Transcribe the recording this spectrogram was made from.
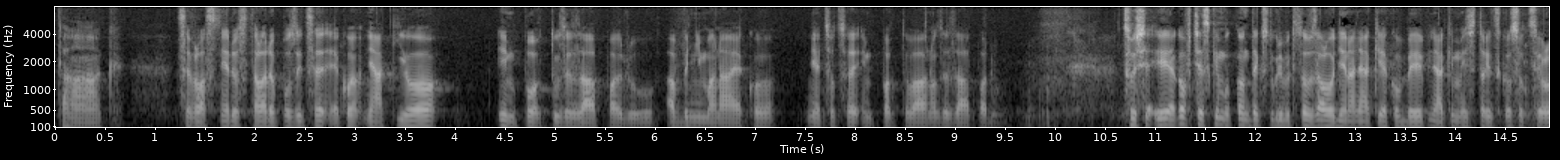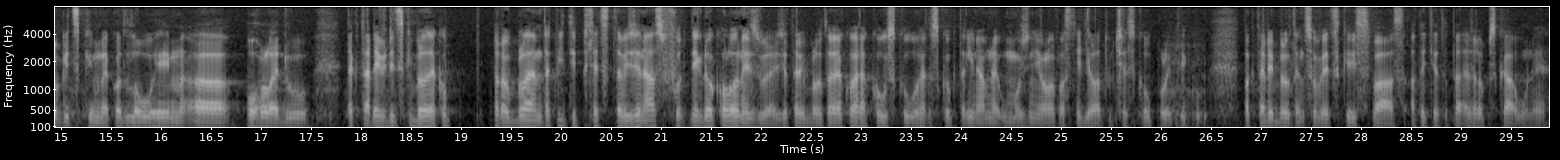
tak se vlastně dostala do pozice jako nějakého importu ze západu a vnímaná jako něco, co je importováno ze západu. Což je i jako v českém kontextu, kdybych to vzal hodně na nějaký, jakoby, nějakým historicko-sociologickým jako dlouhým uh, pohledu, tak tady vždycky byl jako problém takový ty představy, že nás furt někdo kolonizuje, že tady bylo to jako Rakousko-Uhersko, který nám neumožnilo vlastně dělat tu českou politiku. Pak tady byl ten sovětský svaz a teď je to ta Evropská unie.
